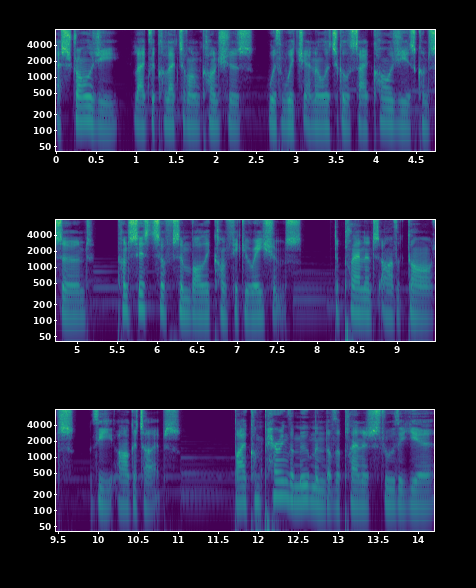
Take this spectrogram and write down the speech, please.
Astrology like the collective unconscious with which analytical psychology is concerned, consists of symbolic configurations. The planets are the gods, the archetypes. By comparing the movement of the planets through the year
